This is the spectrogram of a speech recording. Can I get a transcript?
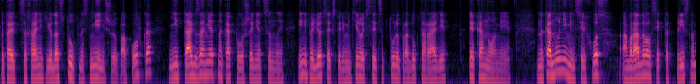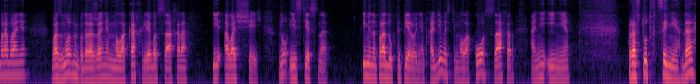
пытаются сохранить ее доступность. Меньшая упаковка не так заметна, как повышение цены, и не придется экспериментировать с рецептурой продукта ради экономии. Накануне Минсельхоз обрадовал сектор приз на барабане возможным подорожанием молока, хлеба, сахара и овощей. Ну, естественно, именно продукты первой необходимости, молоко, сахар, они и не растут в цене, да.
